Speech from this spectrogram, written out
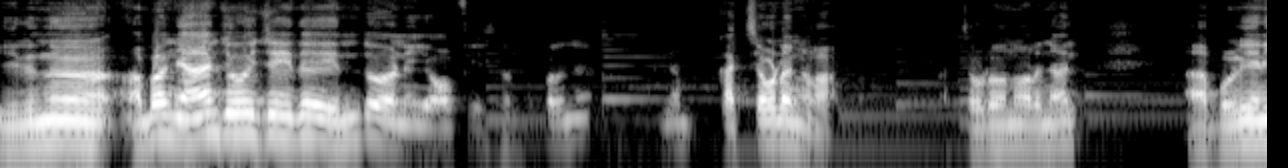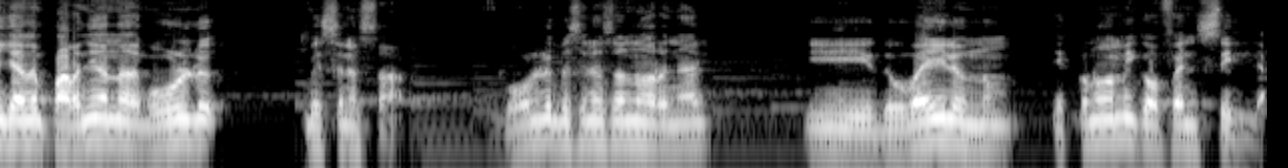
ഇരുന്ന് അപ്പം ഞാൻ ചോദിച്ച ഇത് എന്തുവാണ് ഈ ഓഫീസ്? അപ്പം പറഞ്ഞ കച്ചവടങ്ങളാണ്. കച്ചവടം എന്ന് പറഞ്ഞാൽ പുള്ളി എനിക്കത് പറഞ്ഞു തന്നത് ഗോൾഡ് ബിസിനസ്സാണ് ഗോൾഡ് ബിസിനസ് എന്ന് പറഞ്ഞാൽ ഈ ദുബൈയിലൊന്നും എക്കണോമിക് ഒഫൻസ് ഇല്ല.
